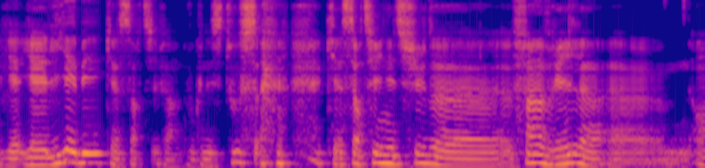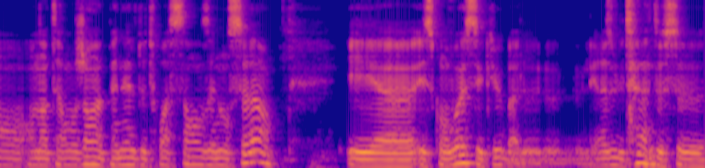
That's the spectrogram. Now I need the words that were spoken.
il y a, l'IAB qui a sorti, enfin vous connaissez tous, qui a sorti une étude euh, fin avril euh, en, interrogeant un panel de 300 annonceurs. Et, euh, ce qu'on voit, c'est que bah, le, les résultats de ce,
